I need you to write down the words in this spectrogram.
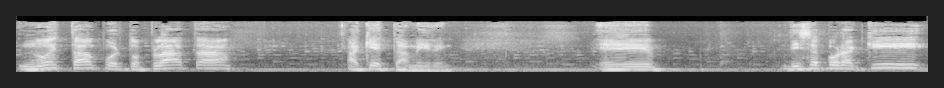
no está en Puerto Plata. Aquí está, miren. Eh, dice por aquí,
